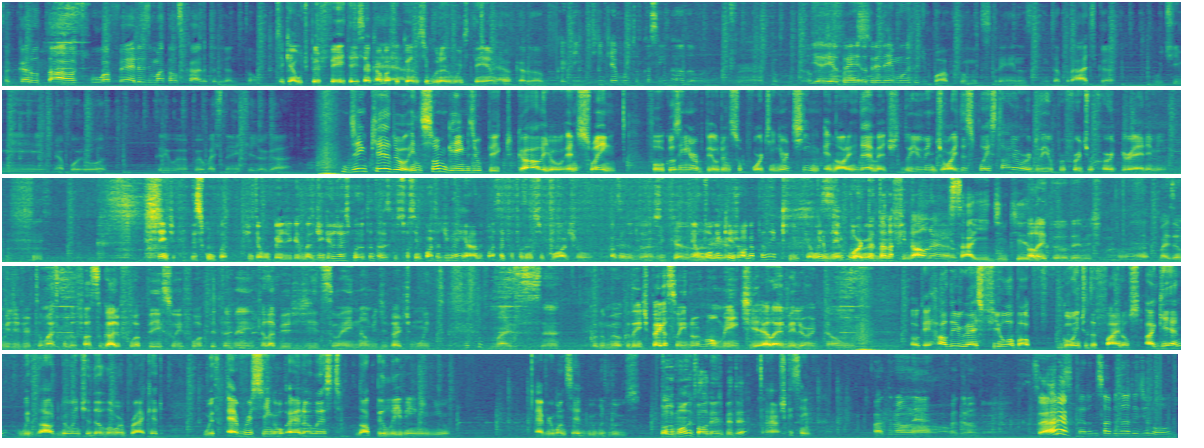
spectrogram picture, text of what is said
Só que eu quero ultar, tipo, o Aphelios e matar os caras, tá ligado? Então, Você quer a ult perfeita e você acaba É. ficando segurando muito tempo. é, eu quero... Porque quem, quem quer muito fica sem nada, mano. E aí eu treinei, eu treinei muito de pop, foi muitos treinos, muita prática. O time me apoiou, o Trigo me apoiou bastante a jogar. Dinkedo, in some games you picked Galio and Swain, focusing your build and supporting your team and not in damage. Do you enjoy this playstyle or do you prefer to hurt your enemy? Gente, desculpa te interromper, Dinkedo, mas o Dinkedo já respondeu tantas vezes que ele só se importa de ganhar, não pode ser que tá fazendo suporte ou fazendo dano. Dinquedo É um homem liga. que joga pela equipe, é um exemplo. Importa de é tá na final, né? Isso aí, dinquedo. Fala aí tu, David. Mas eu me divirto mais quando eu faço galho full AP e Swain full AP também. Aquela build de Swain não me diverte muito. Mas, né, quando, meu- quando a gente pega a Swain normalmente, ela é melhor. Então, Okay, how do you guys feel about going to the finals again without going to the lower bracket with every single analyst not believing in you? Everyone said we would lose. Todo mundo que fala ganha de PT? Ah, acho que sim. Padrão, né? Padrão. Sério? Os caras não sabem nada de LoL.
